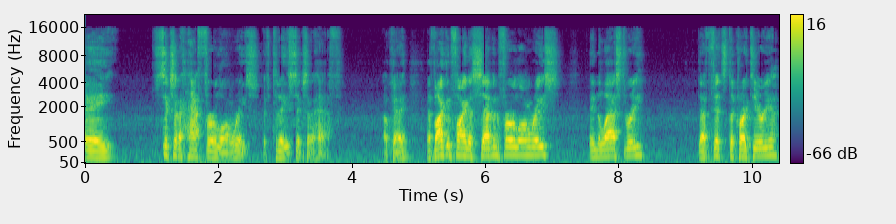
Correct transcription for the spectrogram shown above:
a six and a half furlong race. If today's six and a half, okay. If I can find a seven furlong race in the last three that fits the criteria,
